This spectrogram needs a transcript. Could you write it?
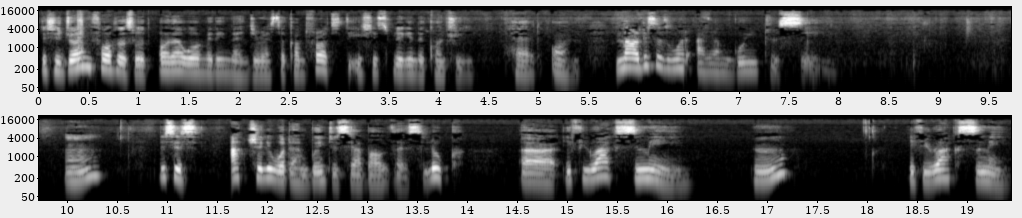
They should join forces with other well-meaning Nigerians to confront the issues plaguing the country head on. Now, this is what I am going to say. Mm? This is actually what I'm going to say about this. Look, uh, if you ask me, hmm? if you ask me,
